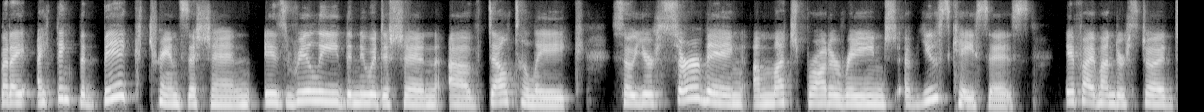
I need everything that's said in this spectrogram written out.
But I, I think the big transition is really the new addition of Delta Lake. So you're serving a much broader range of use cases, if I've understood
